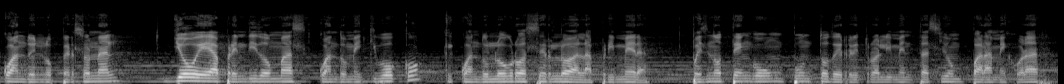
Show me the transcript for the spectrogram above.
cuando en lo personal yo he aprendido más cuando me equivoco que cuando logro hacerlo a la primera pues no tengo un punto de retroalimentación para mejorar.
